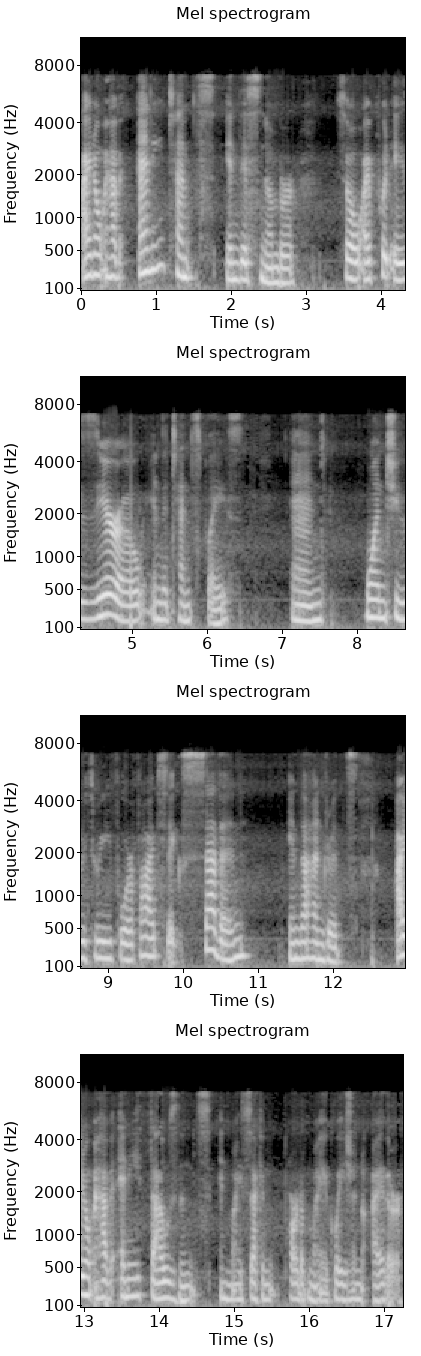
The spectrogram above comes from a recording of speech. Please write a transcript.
I don't have any tenths in this number, so I put a 0 in the tenths place, and 1, 2, 3, 4, 5, 6, 7 in the hundredths. I don't have any thousandths in my second part of my equation either.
